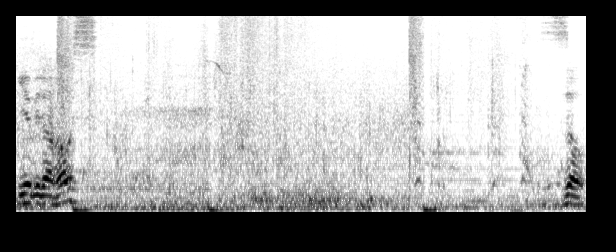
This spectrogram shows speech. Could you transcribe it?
hier wieder raus. So,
